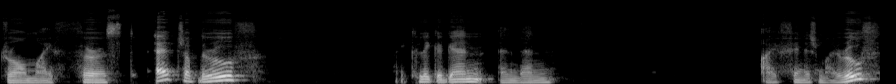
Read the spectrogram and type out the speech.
draw my first edge of the roof. I click again and then I finish my roof.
